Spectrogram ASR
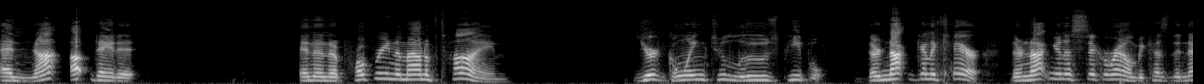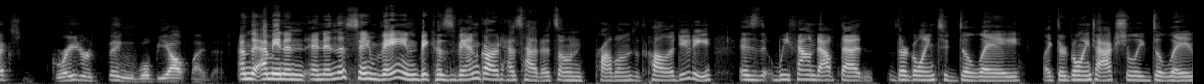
and not update it in an appropriate amount of time, you're going to lose people. They're not gonna care. They're not gonna stick around because the next greater thing will be out by then. And the, I mean, and, and in the same vein, because Vanguard has had its own problems with Call of Duty, is we found out that they're going to delay, like they're going to actually delay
